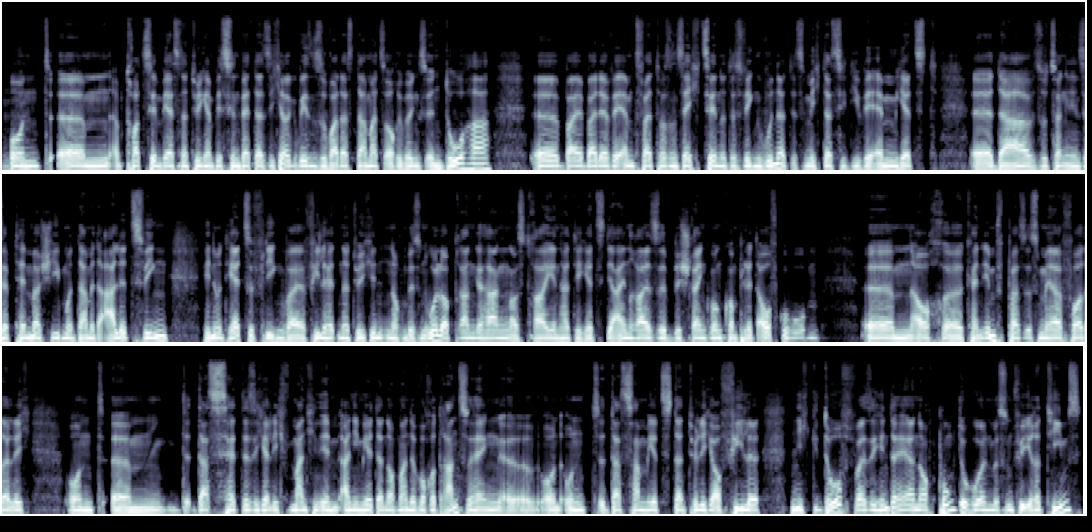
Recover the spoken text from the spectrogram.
Und ähm, trotzdem wäre es natürlich ein bisschen wettersicherer gewesen. So war das damals auch übrigens in Doha äh, bei, bei der WM 2016. Und deswegen wundert es mich, dass sie die WM jetzt äh, da sozusagen in den September schieben und damit alle zwingen, hin und her zu fliegen, weil viele hätten natürlich hinten noch ein bisschen Urlaub dran gehangen. Australien hatte jetzt die Einreisebeschränkung komplett aufgehoben. Ähm, auch äh, kein Impfpass ist mehr erforderlich und ähm, das hätte sicherlich manchen animiert, da noch mal eine Woche dran zu hängen äh, und, und das haben jetzt natürlich auch viele nicht gedurft, weil sie hinterher noch Punkte holen müssen für ihre Teams.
